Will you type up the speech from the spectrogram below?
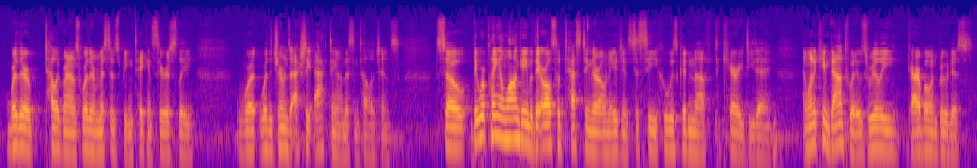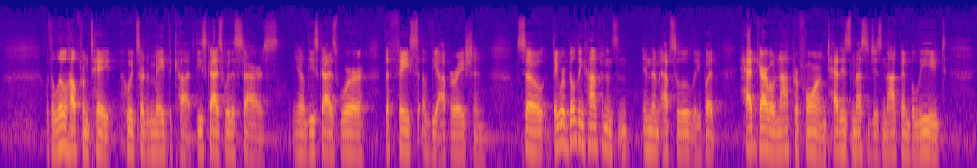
were there telegrams, were their missives being taken seriously? Were, were the Germans actually acting on this intelligence? So they were playing a long game, but they were also testing their own agents to see who was good enough to carry D Day. And when it came down to it, it was really Garbo and Brutus, with a little help from Tate, who had sort of made the cut. These guys were the stars. You know, these guys were the face of the operation. So they were building confidence in, in them absolutely, but had Garbo not performed, had his messages not been believed,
